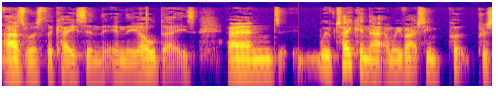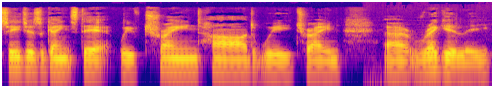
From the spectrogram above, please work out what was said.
as was the case in the in the old days. And we've taken that and we've actually put procedures against it. We've trained hard. We train uh, regularly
